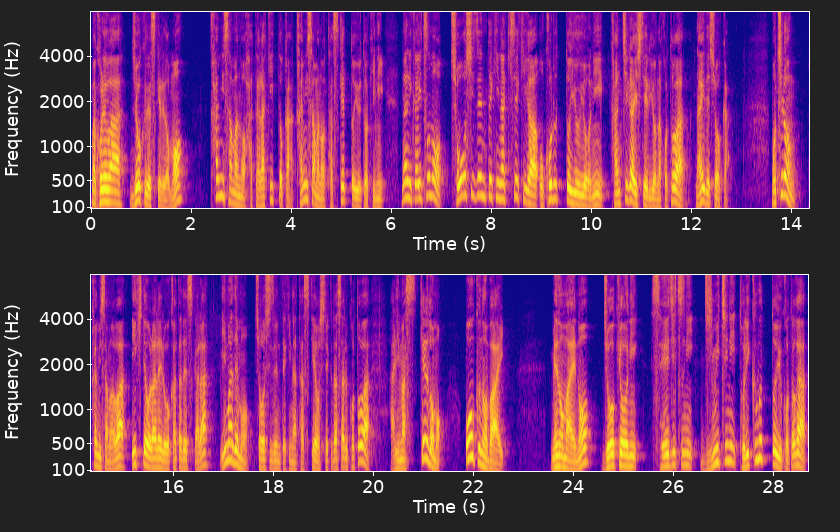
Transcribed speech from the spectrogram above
まあ、これはジョークですけれども神様の働きとか神様の助けという時に何かいつも超自然的な奇跡が起こるというように勘違いしているようなことはないでしょうかもちろん神様は生きておられるお方ですから今でも超自然的な助けをしてくださることはあります。けれども多くの場合目の前の状況に誠実に地道に取り組むということが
